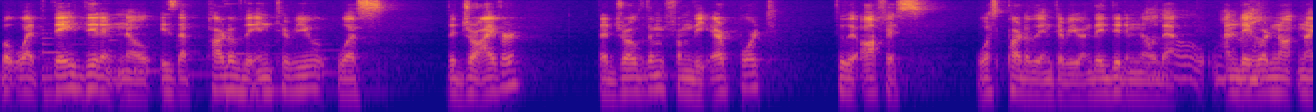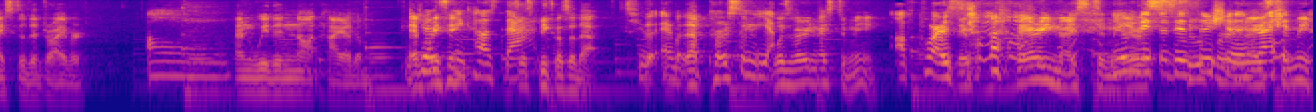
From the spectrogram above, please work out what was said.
But what they didn't know is that part of the interview was the driver that drove them from the airport to the office was part of the interview, and they didn't know that, Oh, and they were not nice to the driver, oh and we did not hire them. because that? just because of that. Th- that person Yeah. was very nice to me. of course. They were very nice to me. You they made the super decision, nice to me.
